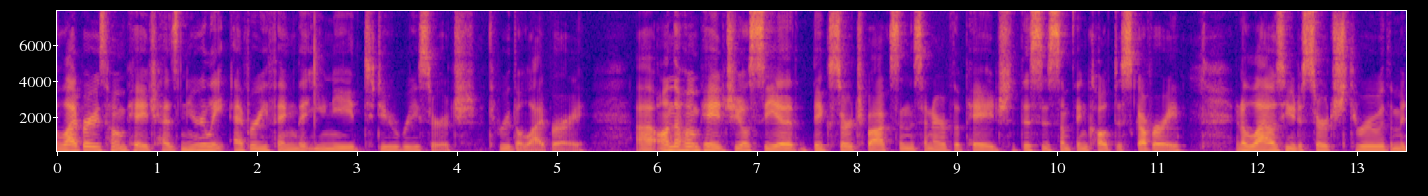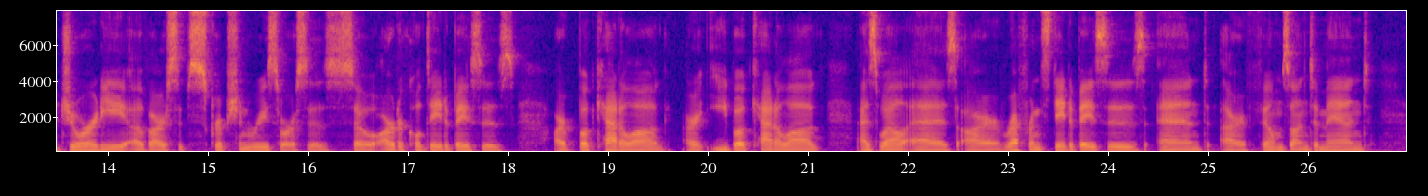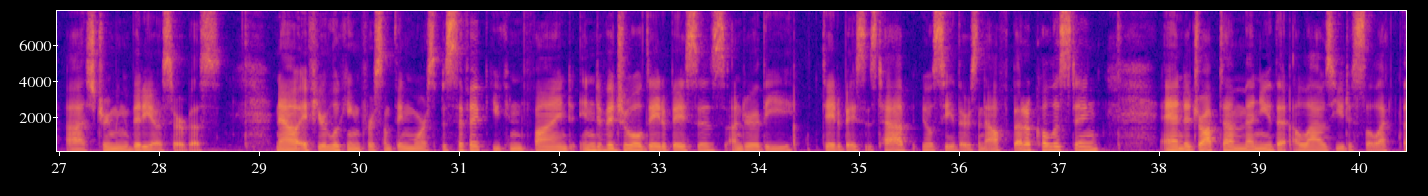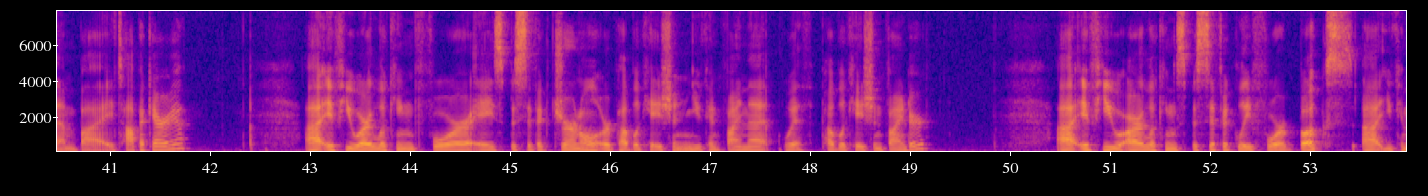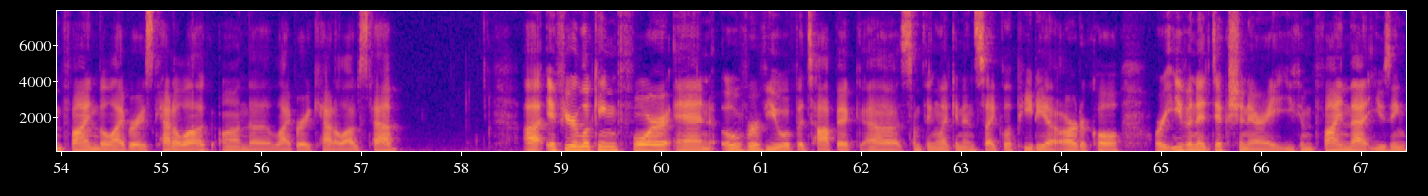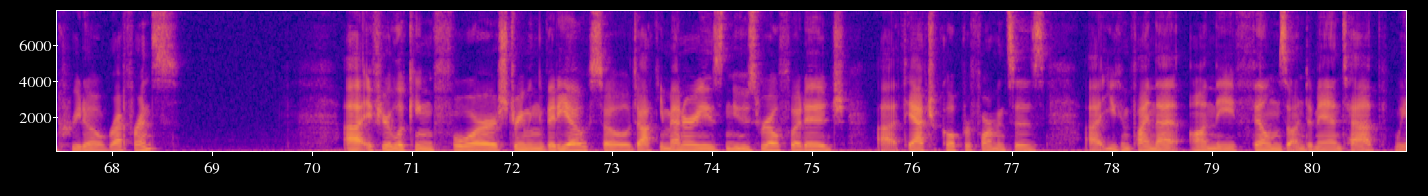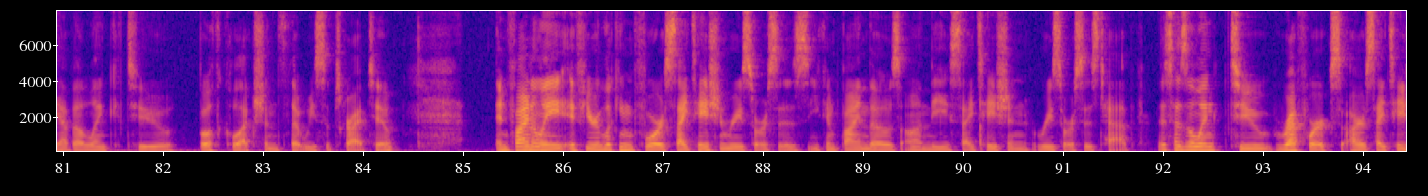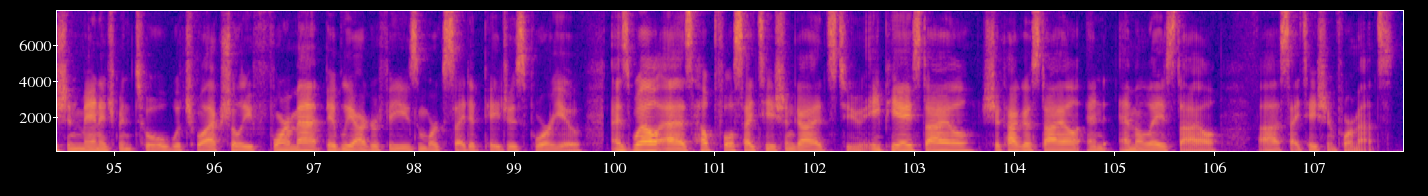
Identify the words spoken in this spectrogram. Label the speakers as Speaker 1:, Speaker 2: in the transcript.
Speaker 1: The library's homepage has nearly everything that you need to do research through the library. Uh, on the homepage, you'll see a big search box in the center of the page. This is something called Discovery. It allows you to search through the majority of our subscription resources, so article databases, our book catalog, our ebook catalog, as well as our reference databases and our Films on Demand uh, streaming video service. Now, if you're looking for something more specific, you can find individual databases under the Databases tab. You'll see there's an alphabetical listing and a drop-down menu that allows you to select them by topic area. Uh, if you are looking for a specific journal or publication, you can find that with Publication Finder. Uh, if you are looking specifically for books, uh, you can find the library's catalog on the Library Catalogs tab. Uh, if you're looking for an overview of a topic, uh, something like an encyclopedia article or even a dictionary, you can find that using Credo Reference. Uh, if you're looking for streaming video, so documentaries, newsreel footage, uh, theatrical performances, uh, you can find that on the Films on Demand tab. We have a link to both collections that we subscribe to. And finally, if you're looking for citation resources, you can find those on the Citation Resources tab. This has a link to RefWorks, our citation management tool, which will actually format bibliographies and works cited pages for you, as well as helpful citation guides to APA style, Chicago style, and MLA style uh, citation formats.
